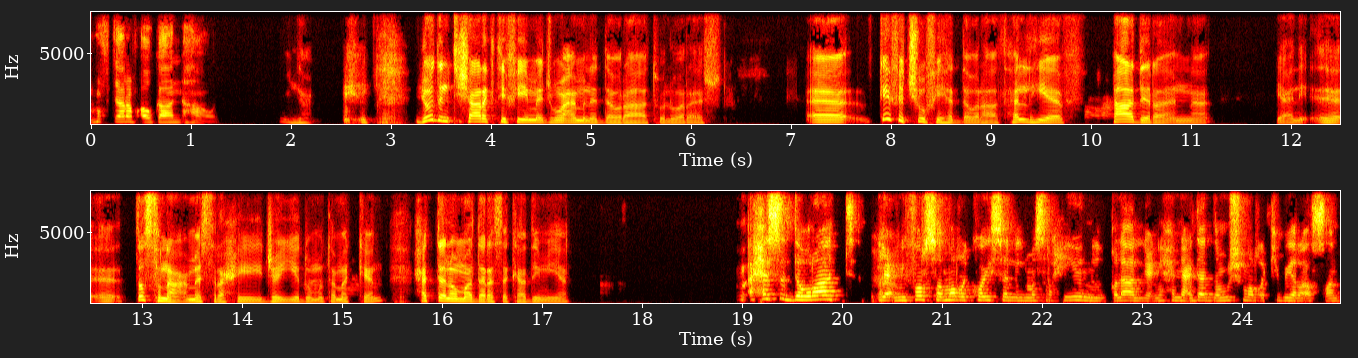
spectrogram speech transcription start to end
محترف أو كان هاوي. نعم. جود أنت شاركتي في مجموعة من الدورات والورش. آه، كيف تشوفي هالدورات؟ هل هي قادرة أن يعني آه، آه، تصنع مسرحي جيد ومتمكن حتى لو ما درس أكاديميا؟ أحس الدورات يعني فرصة مرة كويسة للمسرحيين القلال يعني إحنا أعدادنا مش مرة كبيرة أصلا.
